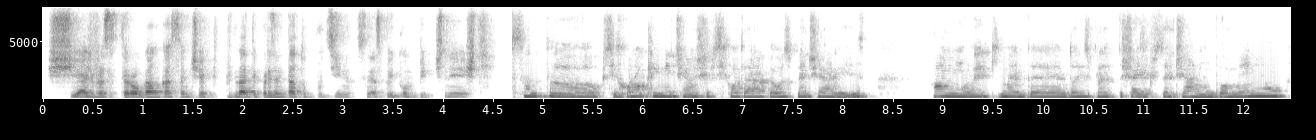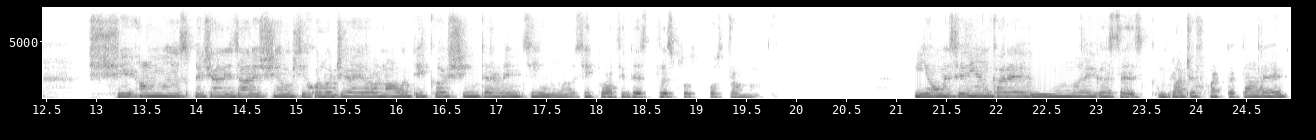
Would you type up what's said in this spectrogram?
și aș vrea să te rog, Anca, să începi prin a te prezenta tu puțin, să ne spui tu un pic cine ești. Sunt uh, psiholog clinician și psihoterapeut specialist. Am o vechime de 12, 16 ani în domeniu și am specializare și în psihologie aeronautică și intervenții în situații de stres post-traumatic. E o meserie în care mă regăsesc. Îmi place foarte tare.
